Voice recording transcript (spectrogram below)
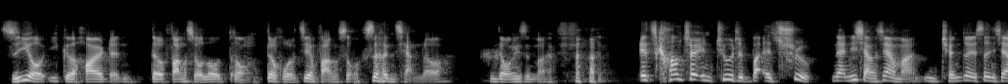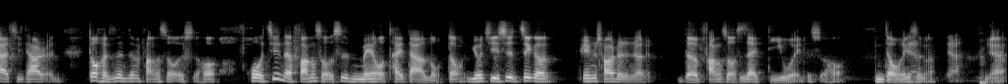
只有一个 Harden 的防守漏洞的火箭防守是很强的哦，你懂我意思吗？It's counterintuitive, but it's true。那你想象嘛，你全队剩下的其他人都很认真防守的时候，火箭的防守是没有太大的漏洞，尤其是这个 James Harden 的的防守是在低位的时候，你懂我意思吗？Yeah, yeah.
